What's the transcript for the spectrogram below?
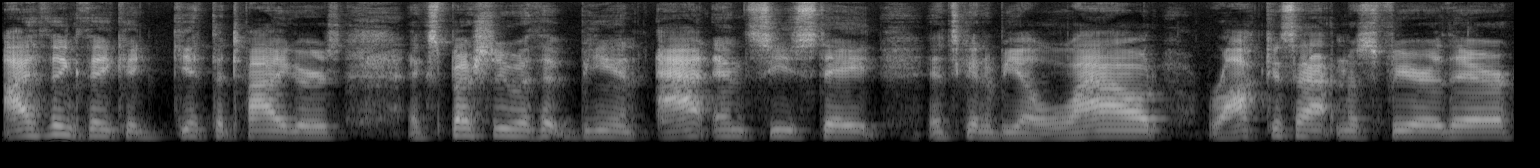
I think they could get the Tigers, especially with it being at NC State. It's going to be a loud, raucous atmosphere there.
